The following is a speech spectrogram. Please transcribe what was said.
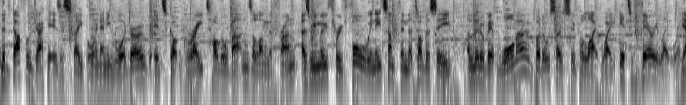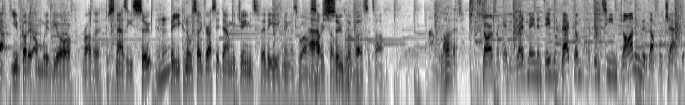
The duffel jacket is a staple in any wardrobe. It's got great toggle buttons along the front. As we move through fall, we need something that's obviously a little bit warmer, but also super lightweight. It's very lightweight. Yeah, you've got it on with your rather snazzy suit, mm-hmm. but you can also dress it down with jeans for the evening as well. So super versatile. I love it. Stars like Eddie Redmayne and David Beckham have been seen donning the duffel jacket,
